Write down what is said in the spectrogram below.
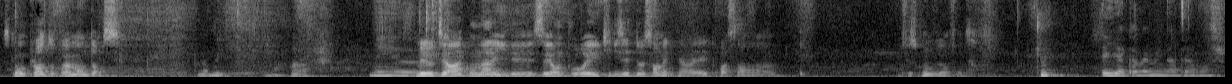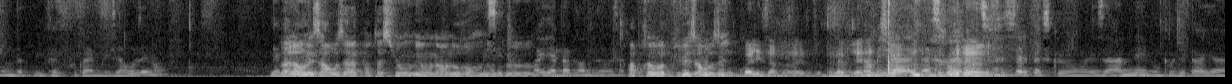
Parce qu'on plante vraiment dense. Ah oui. Mais, euh, Mais le terrain qu'on a, il est, c'est- on pourrait utiliser 200 mètres carrés, 300. euh, fait ce qu'on veut en fait. et il y a quand même une intervention, de- il faut quand même les arroser, non? Bah là, on les arrose à la plantation, mais on est en novembre, Mais donc euh, Ouais, il n'y a pas besoin de les arroser. après on va plus les arroser. Pourquoi les arbres euh, dans la vraie Non, mais nature là, là c'est artificiel parce qu'on les a amenés. Donc au départ, il y a.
